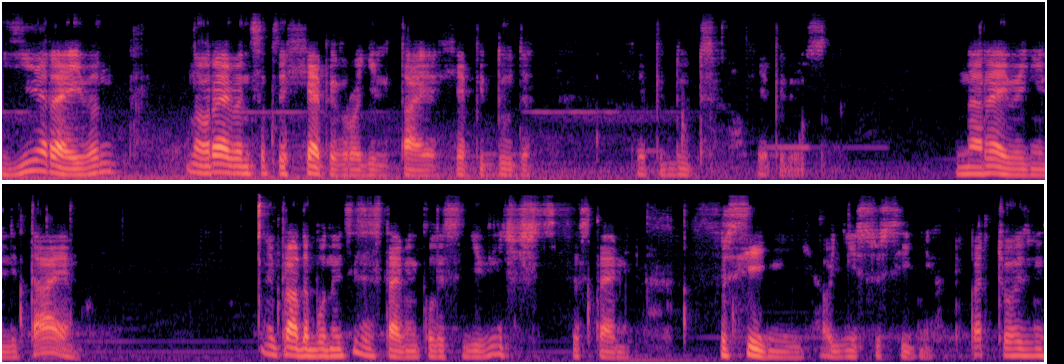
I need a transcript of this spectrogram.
Є Рейвен. Ну, Рейвен це той хеппі вроді літає, хеппі дуде. Хеппі дуд, хеппі дуд. На Рейвені літає. Він, правда, був не в цій системі, він колись сидів в іншій системі. Сусідній, одній з сусідніх. Тепер чогось він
